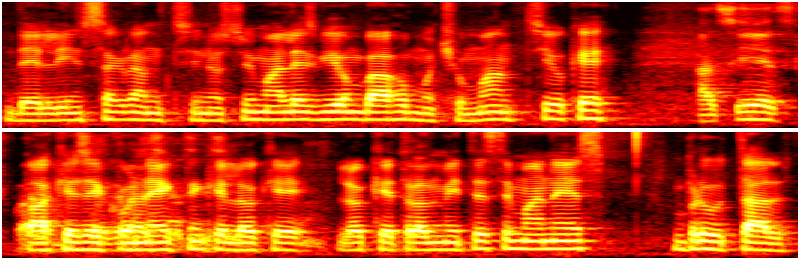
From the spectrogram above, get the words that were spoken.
del Instagram, si no estoy mal es guion bajo mucho man, ¿sí o qué? Así es. Para que se conecten, que lo que lo que transmite este man es brutal.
